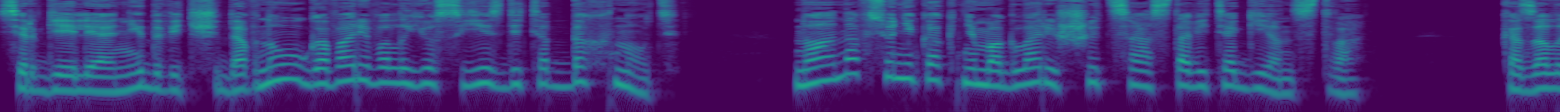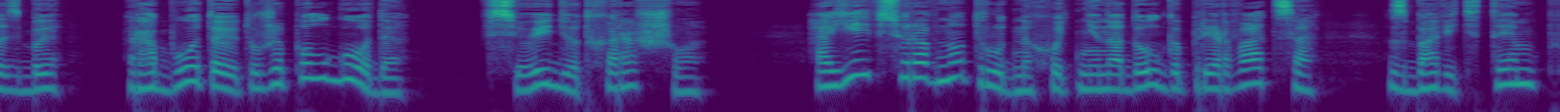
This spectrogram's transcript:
Сергей Леонидович давно уговаривал ее съездить отдохнуть, но она все никак не могла решиться оставить агентство. Казалось бы, работают уже полгода, все идет хорошо. А ей все равно трудно хоть ненадолго прерваться, сбавить темп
